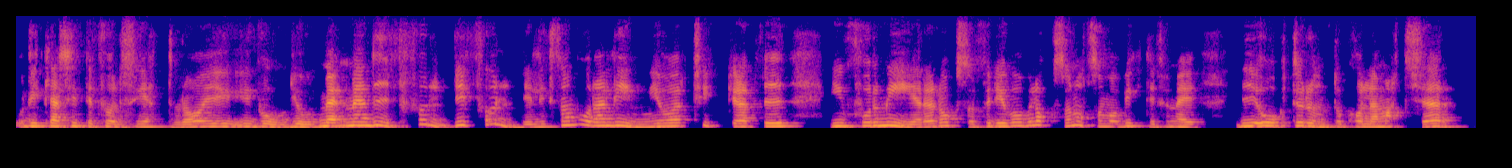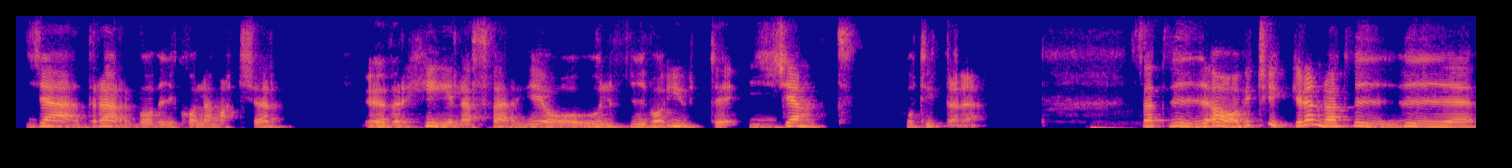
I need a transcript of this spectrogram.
Och det kanske inte föll så jättebra i, i god jord, men, men vi, följde, vi följde liksom vår linje och jag tycker att vi informerade också, för det var väl också något som var viktigt för mig. Vi åkte runt och kollade matcher. Jädrar vad vi kollade matcher över hela Sverige jag och Ulf, vi var ute jämt och tittade. Så att vi, ja, vi tycker ändå att vi, vi eh,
